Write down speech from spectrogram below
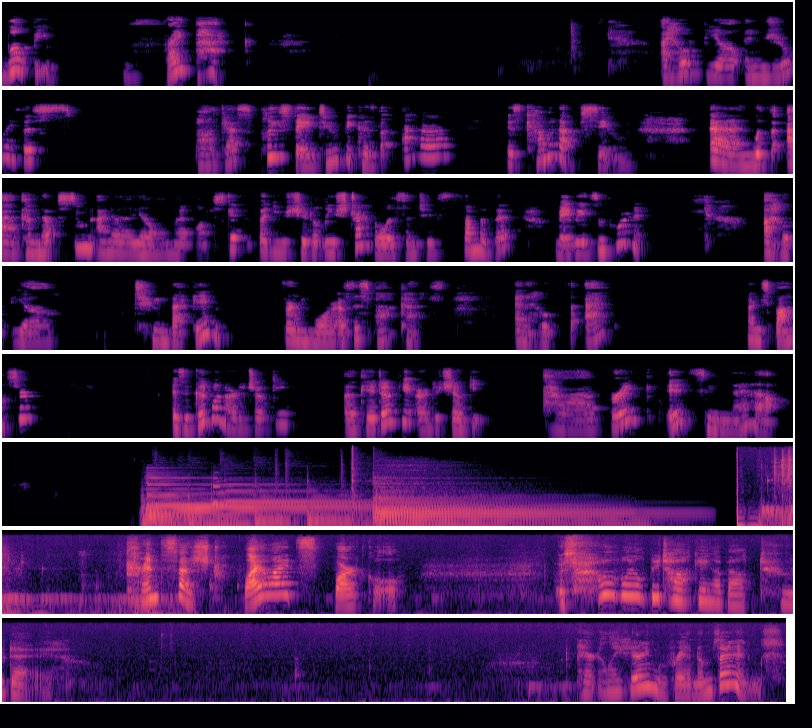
will be right back. I hope y'all enjoy this podcast, please stay tuned because the ad is coming up soon. And with the ad coming up soon, I know y'all might want to skip it, but you should at least try to listen to some of it. Maybe it's important. I hope y'all tune back in for more of this podcast. And I hope the ad and sponsor is a good one, Artichoke. Okay, dokie, Artichoke. Ad break, it's now. Princess Twilight Sparkle is who we'll be talking about today. Apparently, hearing random things.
